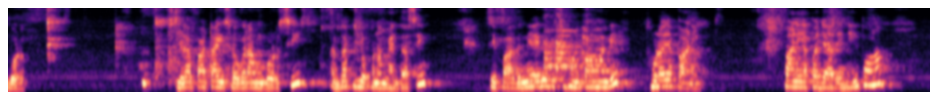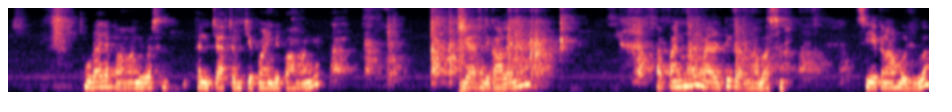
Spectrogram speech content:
ਗੁੜ। ਜਿਹੜਾ ਆਪਾਂ 250 ਗ੍ਰਾਮ ਗੁੜ ਸੀ, ਅੱਧਾ ਕਿਲੋ ਆਪਣਾ ਮੈਦਾ ਸੀ, ਤੇ ਪਾ ਦਿੰਨੇ ਆ ਇਹਦੇ ਵਿੱਚ ਹੁਣ ਪਾਵਾਂਗੇ ਥੋੜਾ ਜਿਹਾ ਪਾਣੀ। ਪਾਣੀ ਆਪਾਂ ਜ਼ਿਆਦਾ ਨਹੀਂ ਪਾਉਣਾ। ਥੋੜਾ ਜਿਹਾ ਪਾਵਾਂਗੇ ਬਸ, ਤਿੰਨ ਚਾਰ ਚਮਚੇ ਪਾਣੀ ਦੇ ਪਾਵਾਂਗੇ। ਗੈਸ ਜਗਾ ਲੈਣੀ ਆਪਾਂ ਇਹਨੂੰ ਮੈਲਟ ਹੀ ਕਰਨਾ ਬਸ ਸੇਕਣਾ ਹੋ ਜਾਊਗਾ।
